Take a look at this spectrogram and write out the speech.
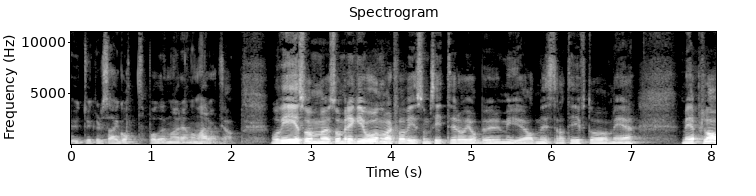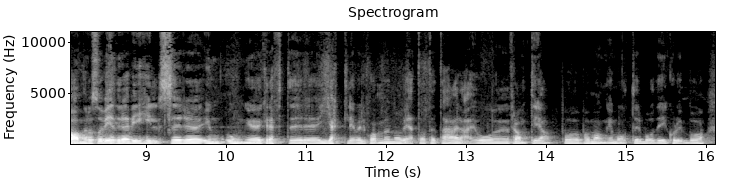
utvikle seg godt på den arenaen her. Ja. Og vi som, som, region, i hvert fall vi som sitter og jobber mye administrativt og med, med planer osv., vi hilser unge krefter hjertelig velkommen og vet at dette her er jo framtida på, på, mange måter. Både i klubb og,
